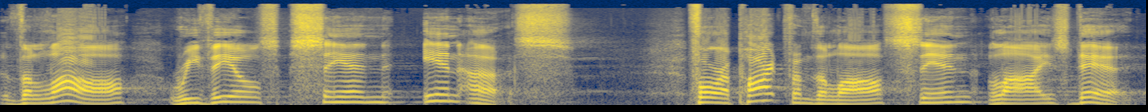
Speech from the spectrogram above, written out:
the law reveals sin in us. For apart from the law, sin lies dead.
